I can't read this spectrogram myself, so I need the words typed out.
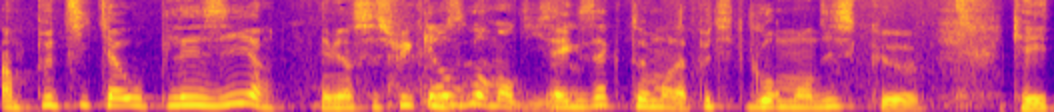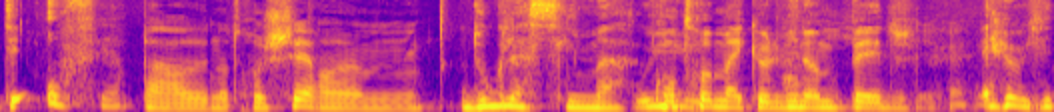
un petit chaos plaisir, eh bien c'est celui que Chaos nous- gourmandise. Exactement, la petite gourmandise que qui a été offert par euh, notre cher euh, Douglas Lima contre Michael Venom Page. Eh oui,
